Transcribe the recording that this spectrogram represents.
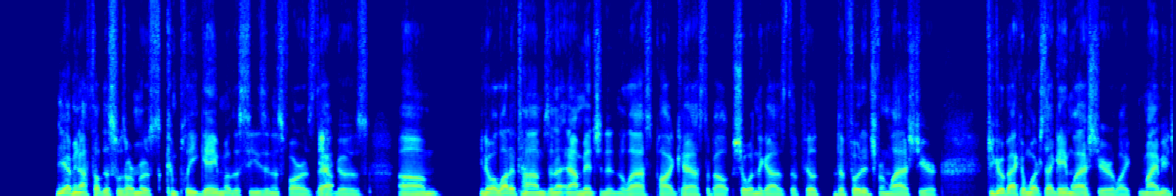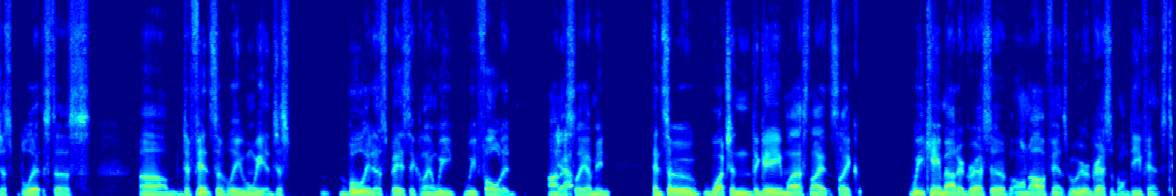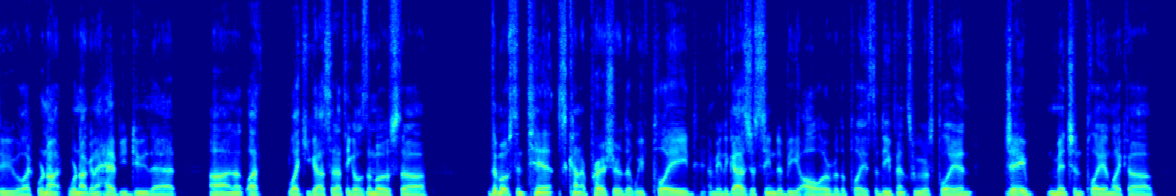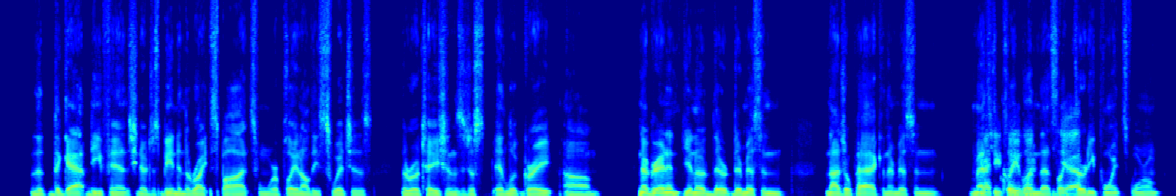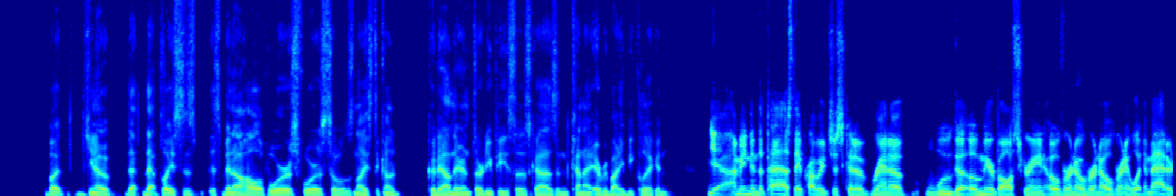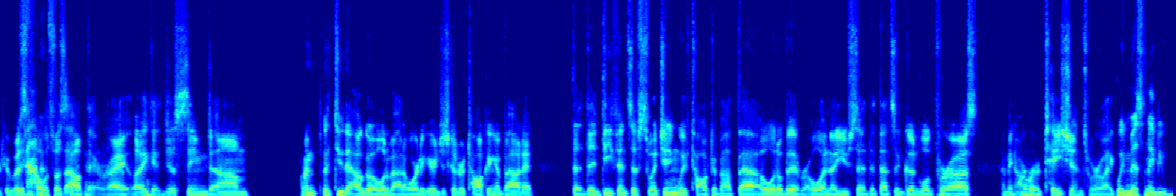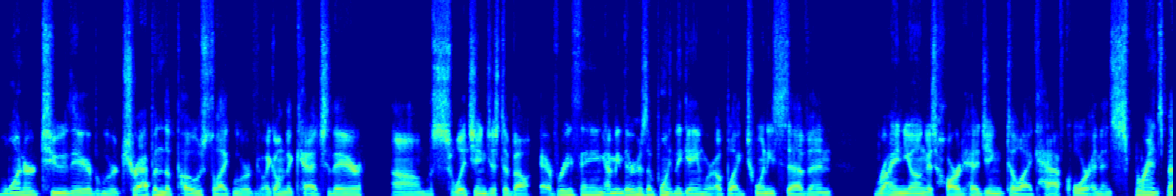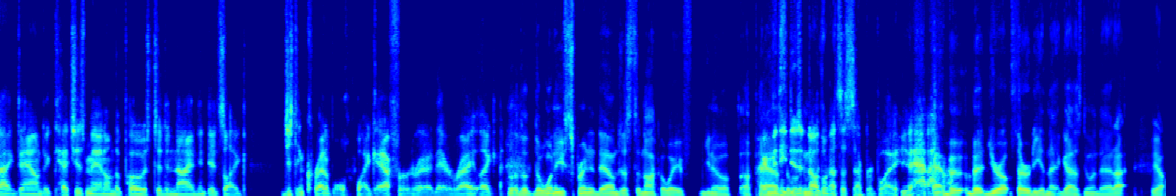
Yeah, I mean, I thought this was our most complete game of the season as far as that yeah. goes. Um, you know, a lot of times, and I, and I, mentioned it in the last podcast about showing the guys the fil- the footage from last year. If you go back and watch that game last year, like Miami just blitzed us um, defensively when we just bullied us basically, and we we folded. Honestly, yeah. I mean, and so watching the game last night, it's like we came out aggressive on offense, but we were aggressive on defense too. Like we're not we're not going to have you do that. Uh, and like you guys said, I think it was the most uh, the most intense kind of pressure that we've played. I mean, the guys just seemed to be all over the place. The defense we was playing, Jay mentioned playing like uh the the gap defense. You know, just being in the right spots when we're playing all these switches, the rotations. Just it looked great. Um, now, granted, you know they're they're missing Nigel Pack and they're missing Matthew, Matthew Cleveland. Cleveland. That's like yeah. 30 points for them. But you know that that place has it's been a hall of horrors for us. So it was nice to kind of go down there and 30 piece those guys and kind of everybody be clicking. Yeah, I mean, in the past, they probably just could have ran a Wooga Omier ball screen over and over and over, and it wouldn't have mattered who was else was out there, right? Like it just seemed. um and to that, I'll go a little bit out of order here, just because we're talking about it the the defensive switching. We've talked about that a little bit. Raul, I know you said that that's a good look for us. I mean, our rotations were like we missed maybe one or two there, but we were trapping the post like we were like on the catch there, um, switching just about everything. I mean, there is a point in the game where up like 27, Ryan Young is hard hedging to like half court and then sprints back down to catch his man on the post to deny it. It's like just incredible like effort right there, right? Like the the one he sprinted down just to knock away, you know, a, a pass. And then he did another one. That's a separate play. Yeah. but but you're up 30 and that guy's doing that. I yeah.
